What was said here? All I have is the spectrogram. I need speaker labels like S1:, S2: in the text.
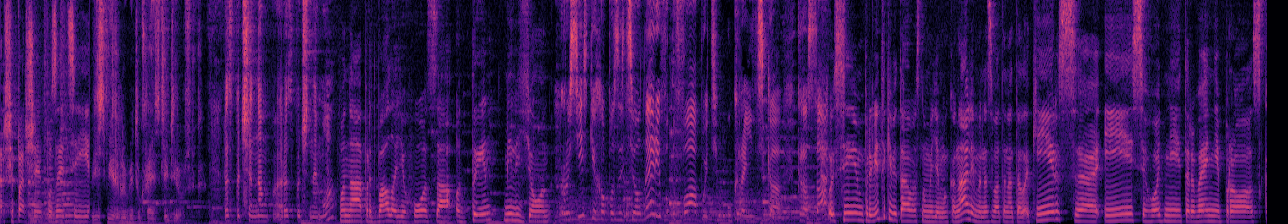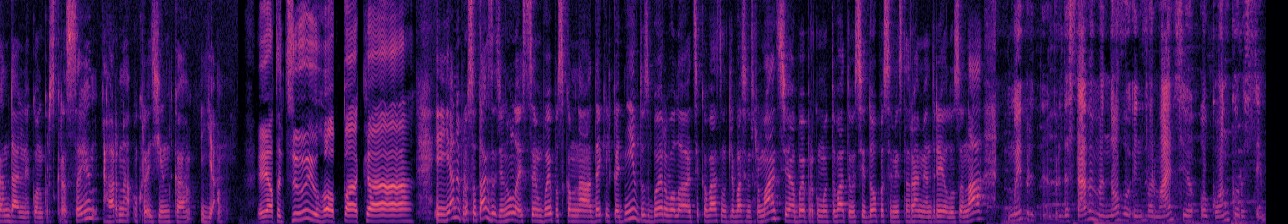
S1: перші перші позиції.
S2: Весь мир любит украинских девушек.
S3: Розпочнемо. розпочнемо.
S1: Вона придбала його за 1 мільйон.
S4: Російських опозиціонерів вабить українська краса.
S1: Усім привітики, вітаю вас на моєму каналі. Мене звати Наталя Кірс. І сьогодні теревені про скандальний конкурс краси. Гарна українка я.
S5: Я танцюю гопака.
S1: І я не просто так затягнулася з цим випуском на декілька днів, дозбирувала цікавезну для вас інформацію, аби прокоментувати усі дописи в інстаграмі Андрія Лузана.
S3: Ми пред- предоставимо нову інформацію о конкурсі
